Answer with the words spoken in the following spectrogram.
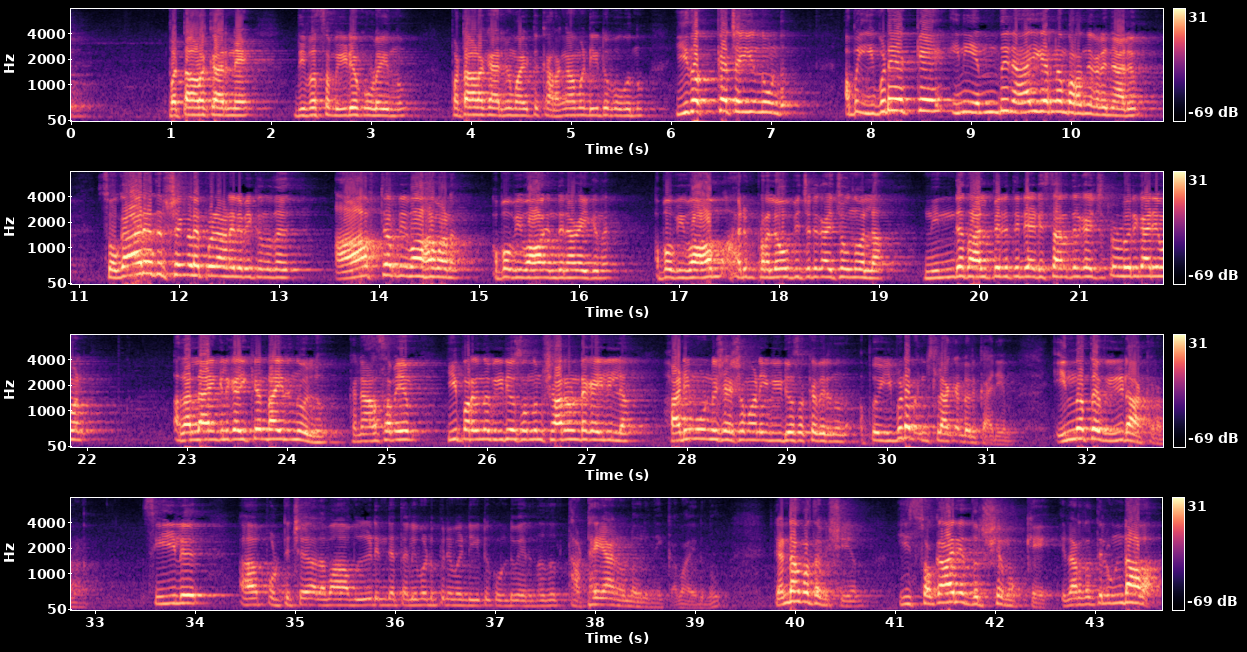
പട്ടാളക്കാരനെ ദിവസം വീഡിയോ കോൾ ചെയ്യുന്നു. പട്ടാളക്കാരനുമായിട്ട് കറങ്ങാൻ വേണ്ടിയിട്ട് പോകുന്നു. ഇതൊക്കെ ചെയ്യുന്നുണ്ട്. അപ്പൊ ഇവിടെയൊക്കെ ഇനി എന്ത് ന്യായീകരണം പറഞ്ഞു കഴിഞ്ഞാലും സ്വകാര്യ ദൃശ്യങ്ങൾ എപ്പോഴാണ് ലഭിക്കുന്നത്? ആഫ്റ്റർ വിവാഹമാണ്. അപ്പോൾ വിവാഹം എന്തിനാ കഴിക്കുന്നത്? അപ്പോൾ വിവാഹം ആരും പ്രലോഭിച്ചിട്ട് കഴിച്ചൊന്നുമല്ല നിന്റെ താല്പര്യത്തിന്റെ അടിസ്ഥാനത്തിൽ കഴിച്ചിട്ടുള്ള ഒരു കാര്യമാണ്. അതല്ല എങ്കിൽ കഴിക്കണ്ടായിരുന്നുവല്ലോ. കാരണം ആ സമയം ഈ പറയുന്ന വീഡിയോസ് ഒന്നും ഷാരോണിന്റെ കയ്യിലില്ല. ഹണിമൂണിന് ശേഷമാണ് ഈ വീഡിയോസ് ഒക്കെ വരുന്നത്. അപ്പോൾ ഇവിടെ മനസ്സിലാക്കേണ്ട ഒരു കാര്യം. ഇന്നത്തെ വീടാക്രമണം. സീൽ പൊട്ടിച്ച് അഥവാ വീടിന്റെ തെളിവെടുപ്പിന് വേണ്ടിയിട്ട് കൊണ്ടുവരുന്നത് തടയാനുള്ള ഒരു നീക്കമായിരുന്നു. രണ്ടാമത്തെ വിഷയം ഈ സ്വകാര്യ ദൃശ്യമൊക്കെ യഥാർത്ഥത്തിൽ ഉണ്ടാവാം.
